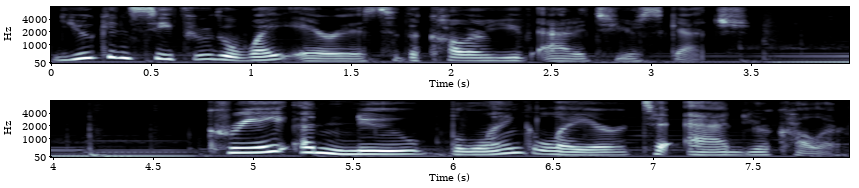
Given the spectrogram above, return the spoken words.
you can see through the white areas to the color you've added to your sketch. Create a new blank layer to add your color.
